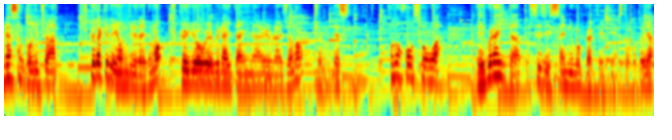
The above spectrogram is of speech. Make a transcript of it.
皆さんこんにちは。聞くだけで40代でも副業ウェブライターになれるラジオのじゅんです。この放送はウェブライターとして実際に僕が経験したことや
